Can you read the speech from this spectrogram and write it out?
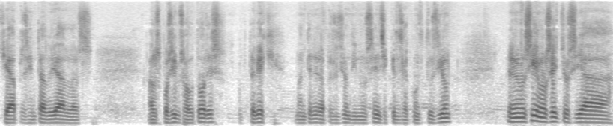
se ha presentado ya a, a los posibles autores, porque había que mantener la presunción de inocencia que dice la Constitución, pero sí en los hechos ya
